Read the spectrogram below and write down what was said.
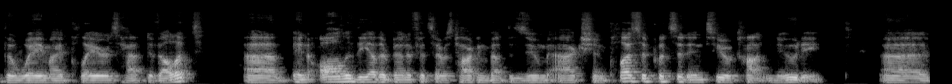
the way my players have developed. Um, and all of the other benefits I was talking about, the Zoom action, plus it puts it into a continuity, uh,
